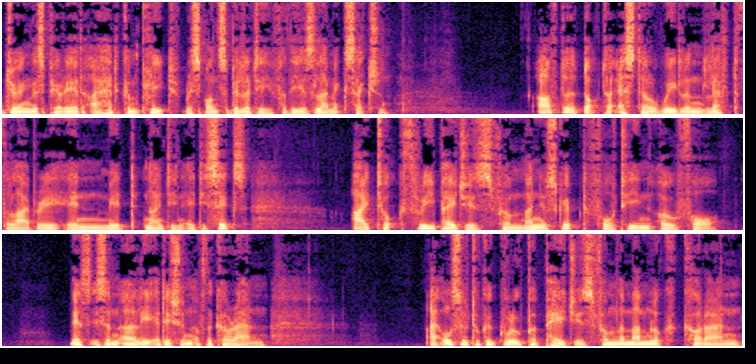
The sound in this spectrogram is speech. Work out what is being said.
During this period, I had complete responsibility for the Islamic section. After Dr. Estelle Whelan left the library in mid 1986, I took three pages from manuscript 1404. This is an early edition of the Koran I also took a group of pages from the Mamluk Koran.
